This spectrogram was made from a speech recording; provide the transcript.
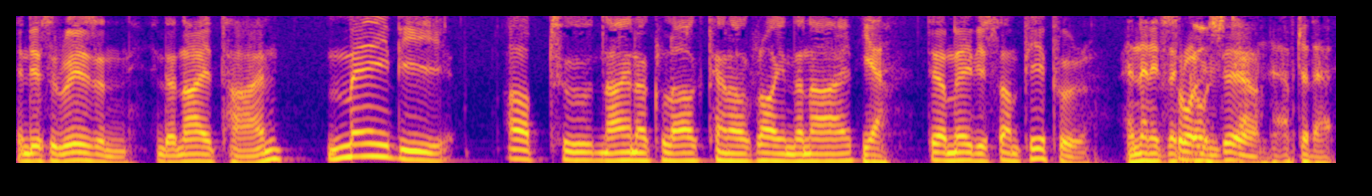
In this reason, in the nighttime, maybe up to 9 o'clock, 10 o'clock in the night, Yeah. there may be some people. And then it's a ghost there. town after that.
